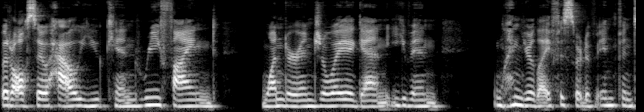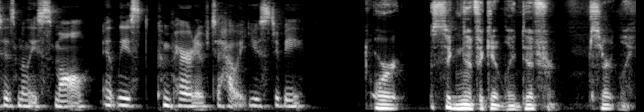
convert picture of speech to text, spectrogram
but also how you can re-find wonder and joy again, even when your life is sort of infinitesimally small, at least comparative to how it used to be. Or significantly different, certainly.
